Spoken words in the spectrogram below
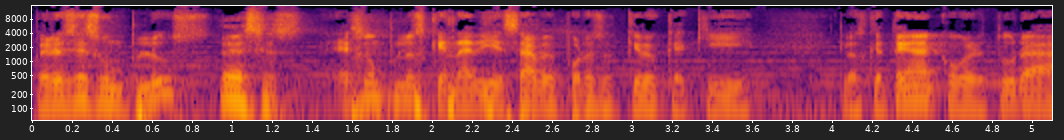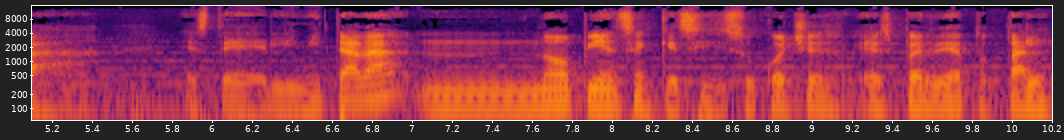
pero ese es un plus. Eso. Ese es, es un plus que nadie sabe. Por eso quiero que aquí los que tengan cobertura este, limitada mm, no piensen que si su coche es pérdida total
